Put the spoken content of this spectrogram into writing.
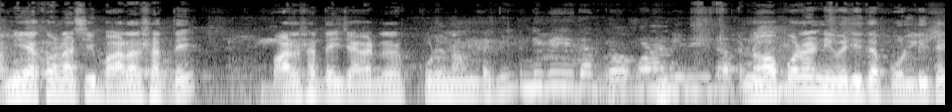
আমি এখন আছি বারাসাতে। বারাসাতে এই জায়গাটার পুরো নামটা কি? নিবেদিতা নওপাড়া নিবেদিতা পল্লীতে।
